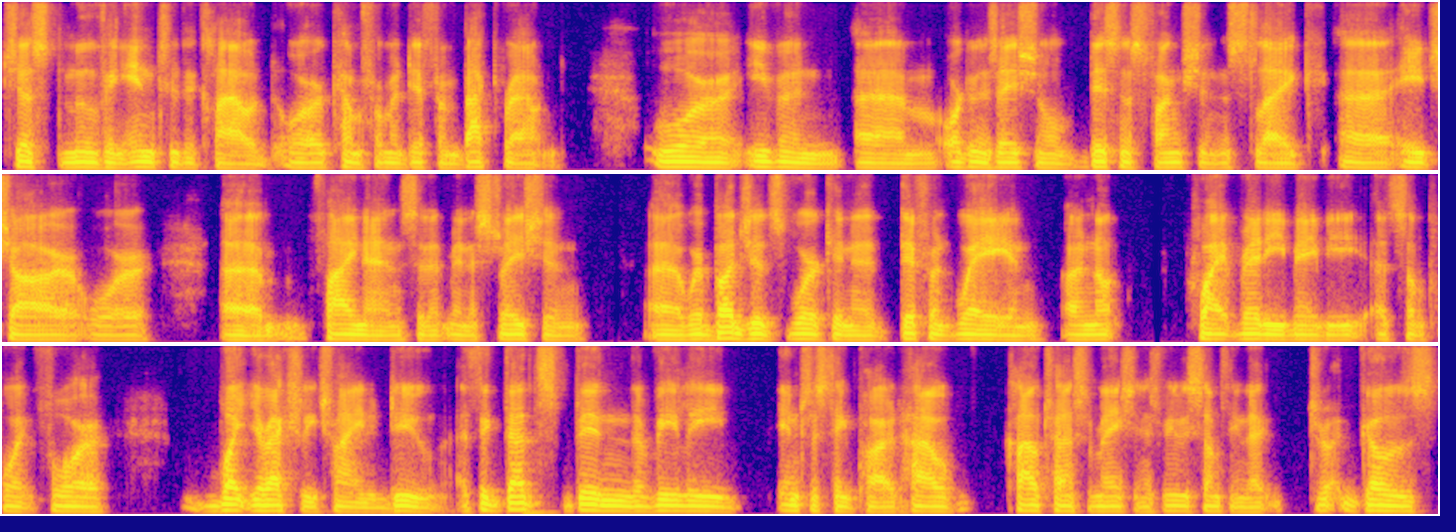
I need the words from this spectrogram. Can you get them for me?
just moving into the cloud or come from a different background or even um, organizational business functions like uh, HR or um, finance and administration, uh, where budgets work in a different way and are not quite ready, maybe at some point, for what you're actually trying to do. I think that's been the really interesting part how cloud transformation is really something that dr- goes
